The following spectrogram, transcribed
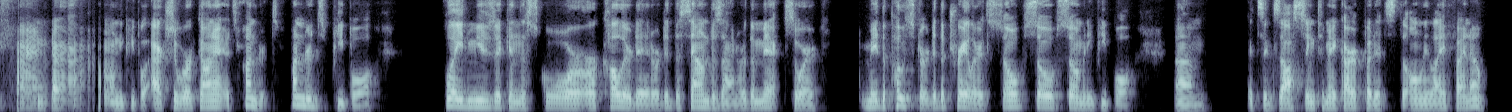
find out how many people actually worked on it, it's hundreds, hundreds of people played music in the score or colored it or did the sound design or the mix or made the poster, did the trailer. It's so, so, so many people. Um, it's exhausting to make art, but it's the only life I know.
